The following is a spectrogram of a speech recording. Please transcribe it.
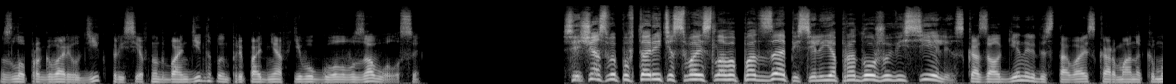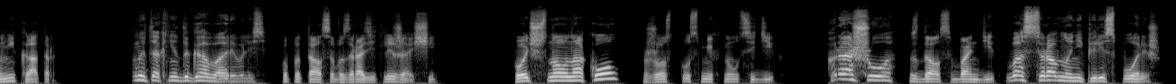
зло проговорил Дик, присев над бандитом и приподняв его голову за волосы. «Сейчас вы повторите свои слова под запись, или я продолжу веселье», сказал Генри, доставая из кармана коммуникатор. «Мы так не договаривались», — попытался возразить лежащий. «Хочешь снова на кол?» — жестко усмехнулся Дик. «Хорошо», — сдался бандит, — «вас все равно не переспоришь».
